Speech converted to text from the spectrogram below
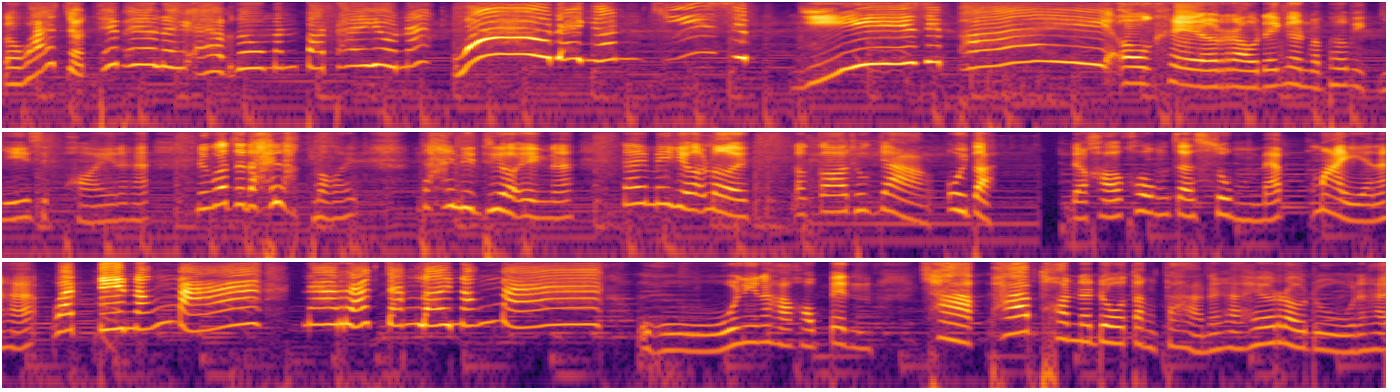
แต่ว่าจุดที่เพลเลยแอบดูมันปลอดภัยอยู่นะ ว้าว ได้เงิน 20 20พัน โอเค เราได้เงินมาเพิ่มอีก 20พอยนะคะ นึกว่าจะได้หลักร้อย ได้นิดเดียวเองนะ ได้ไม่เยอะเลย แล้วก็ทุกอย่าง อุ้ยแต่เดี๋ยวเขาคงจะสุ่มแมปใหม่อะนะคะหวัดดีน้องหมา น่ารักจังเลยน้องหมาโอ้โห นี่นะคะเขาเป็นฉากภาพทอร์นาโดต่างๆนะคะ ให้เราดูนะคะ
